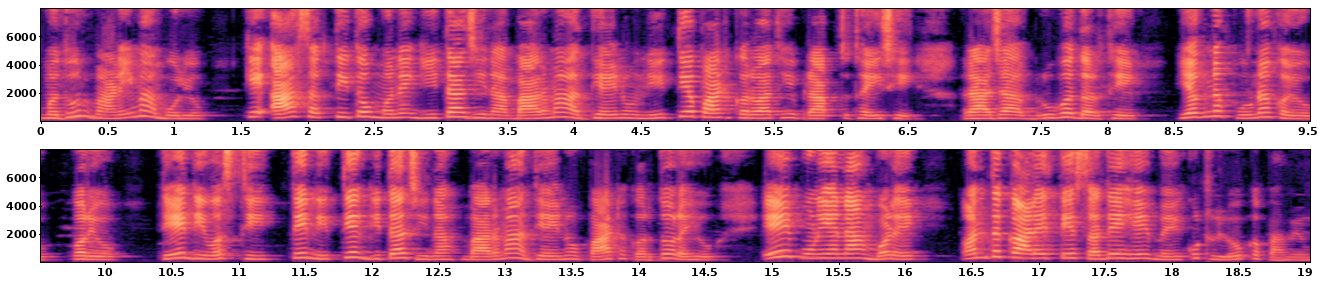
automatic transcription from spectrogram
મધુર વાણીમાં બોલ્યો કે આ શક્તિ તો મને ગીતાજીના બારમા અધ્યાયનો નિત્ય પાઠ કરવાથી પ્રાપ્ત થઈ છે. રાજા બૃહદર્થે યજ્ઞ પૂર્ણ કયો, કર્યો. તે દિવસથી તે નિત્ય ગીતાજીના બારમા અધ્યાયનો પાઠ કરતો રહ્યો. એ પુણ્યના બળે અંતકાળે તે સદેહે વૈકુંઠ લોક પામ્યો.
